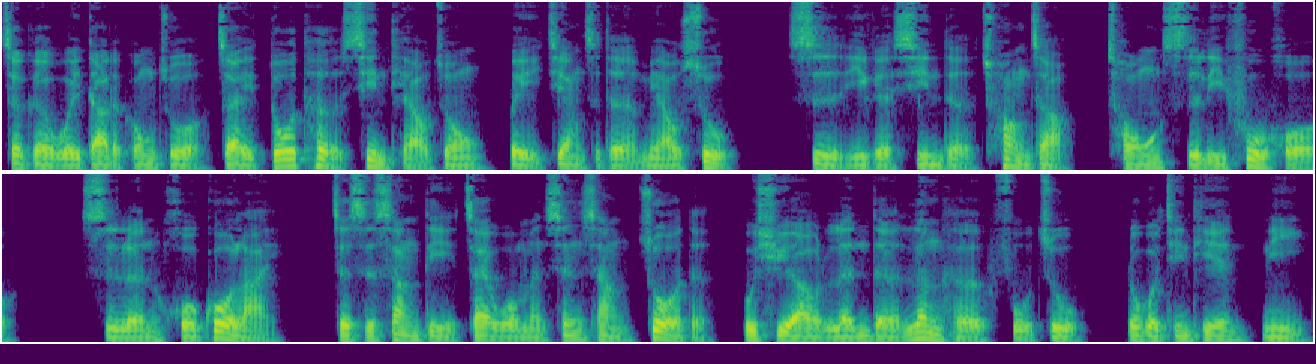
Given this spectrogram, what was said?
这个伟大的工作在多特信条中被这样子的描述，是一个新的创造，从死里复活，使人活过来。这是上帝在我们身上做的，不需要人的任何辅助。如果今天你，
